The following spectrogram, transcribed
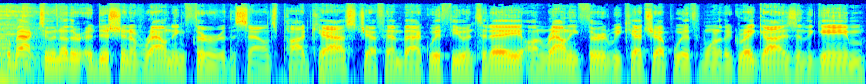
Welcome back to another edition of Rounding Third, the Sounds podcast. Jeff Hem back with you, and today on Rounding Third, we catch up with one of the great guys in the game,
